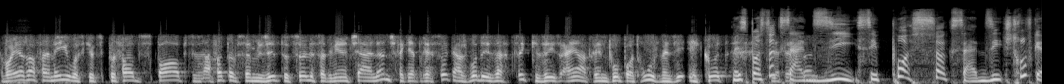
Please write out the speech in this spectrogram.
un voyage en famille où est-ce que tu peux faire du sport, puis tes enfants peuvent s'amuser, tout ça, là, ça devient un challenge. Fait qu'après ça, quand je vois des articles qui disent Hey, entraîne-toi pas trop, je me dis écoute. Mais c'est pas ça que ça dit. C'est pas ça que ça dit. Je trouve que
